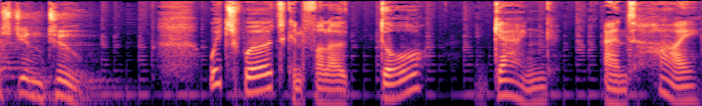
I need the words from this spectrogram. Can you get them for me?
Question 2. Which word can follow door, gang, and high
